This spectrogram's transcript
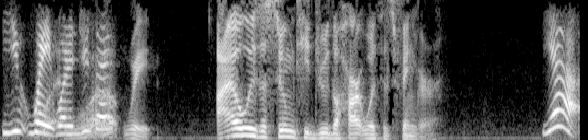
you wait. What did you say? Wait. I always assumed he drew the heart with his finger. Yeah.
